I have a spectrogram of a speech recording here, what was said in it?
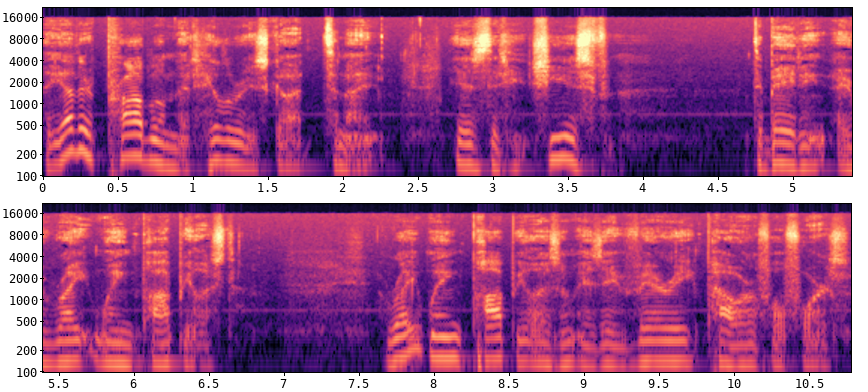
The other problem that Hillary's got tonight is that he, she is debating a right wing populist. Right wing populism is a very powerful force.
